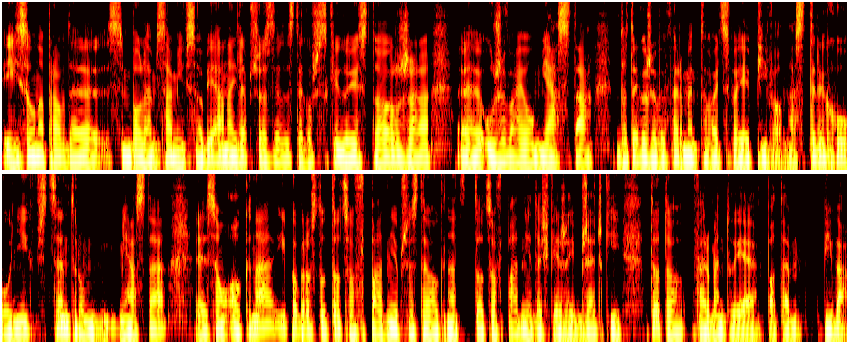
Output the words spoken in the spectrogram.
i są naprawdę symbolem sami w sobie, a najlepsze z, z tego wszystkiego jest to, że e, używają miasta do tego, żeby fermentować swoje piwo. Na strychu u nich, w centrum miasta są okna i po prostu to, co wpadnie przez te okna, to, co wpadnie do świeżej brzeczki, to to fermentuje potem piwa.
